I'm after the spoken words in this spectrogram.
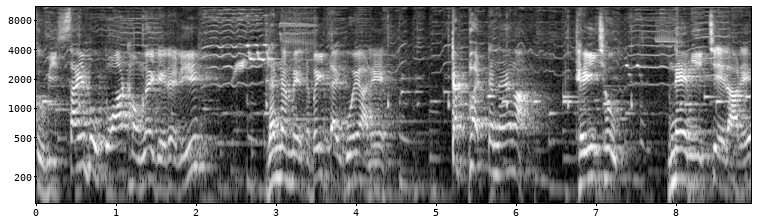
ဆိုပြီးစိုင်းပုတ်သွားထောင်လိုက်တယ်တဲ့လေလက်နက်မဲ့တပိတ်တိုက်ပွဲရလဲတစ်ဖက်တလန်းကထိန်ချုပ်နယ်မြေကျဲလာတယ်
